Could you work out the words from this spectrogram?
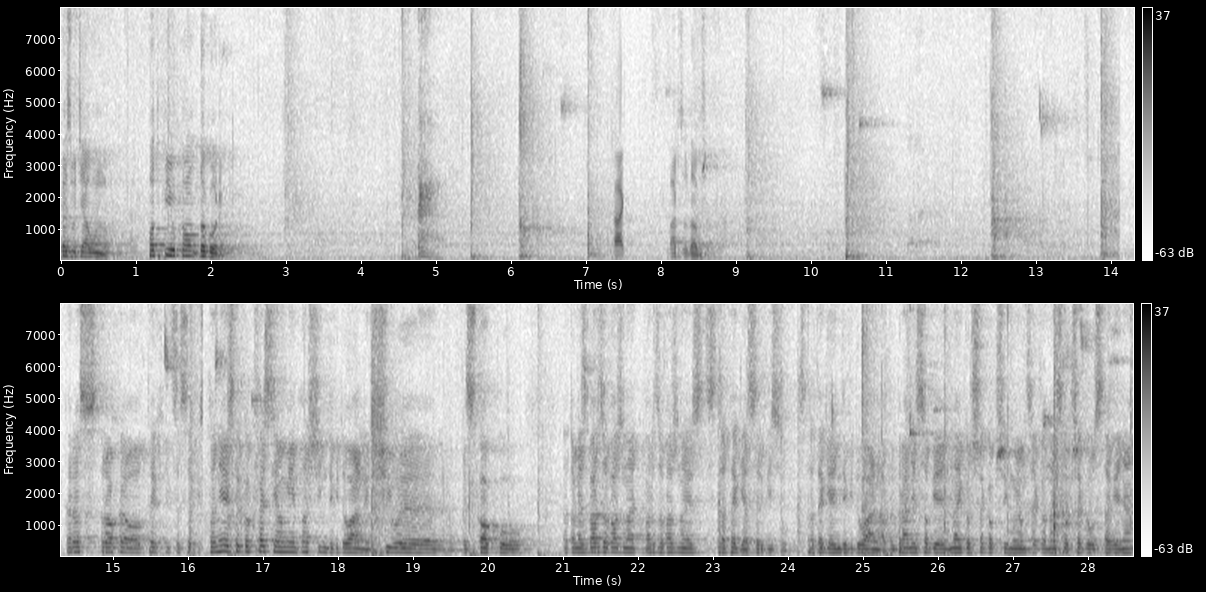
bez udziału nóg. Pod piłką do góry. Tak. Bardzo dobrze. Teraz trochę o technice serwisu. To nie jest tylko kwestia umiejętności indywidualnych, siły, wyskoku. Natomiast bardzo ważna, bardzo ważna jest strategia serwisu, strategia indywidualna, wybranie sobie najgorszego przyjmującego, najsłabszego ustawienia,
